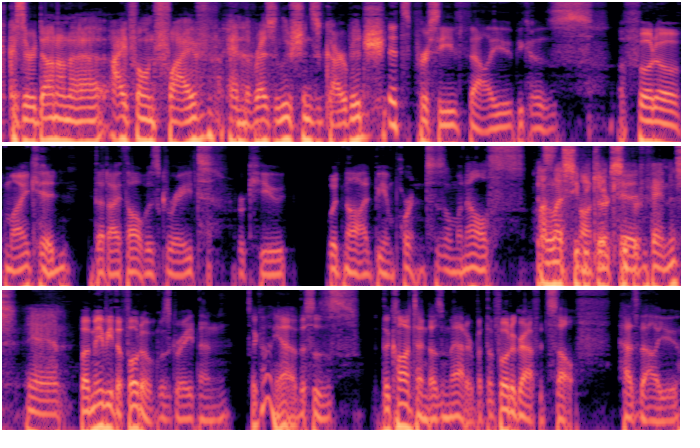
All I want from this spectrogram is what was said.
Because they're done on a iPhone 5 and the resolution's garbage. It's perceived value because a photo of my kid that I thought was great or cute would not be important to someone else. It's Unless you became super famous. Yeah. But maybe the photo was great then. It's like, oh yeah, this is the content doesn't matter, but the photograph itself has value.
